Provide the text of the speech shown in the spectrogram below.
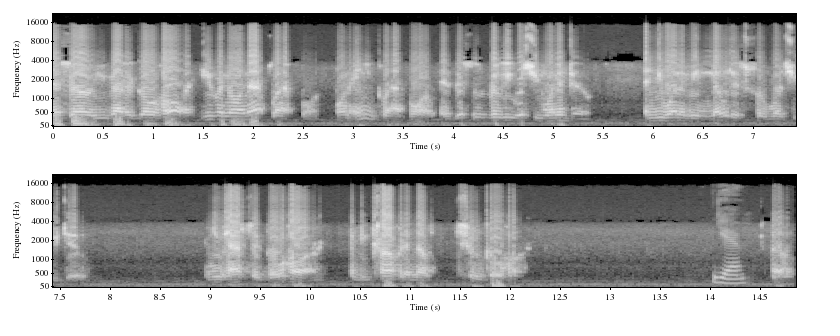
And so you got to go hard, even on that platform, on any platform. If this is really what you want to do, and you want to be noticed for what you do, And you have to go hard and be confident enough to go hard. Yeah. So,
